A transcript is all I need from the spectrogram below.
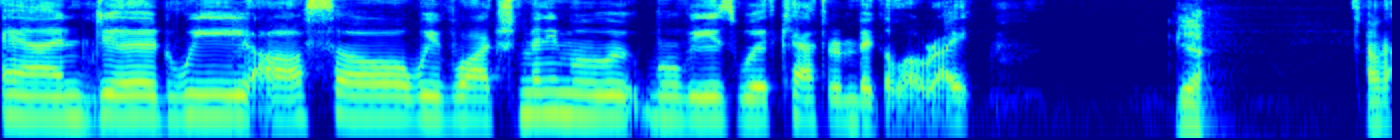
And did we also we've watched many mo- movies with Kathryn Bigelow, right? yeah. Okay.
